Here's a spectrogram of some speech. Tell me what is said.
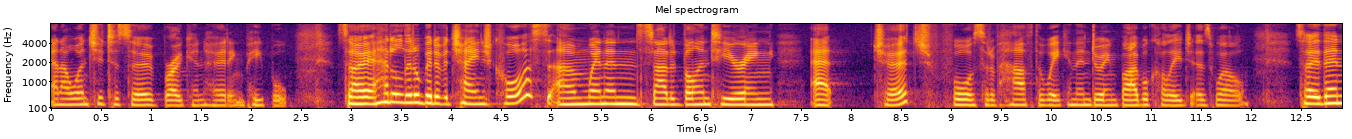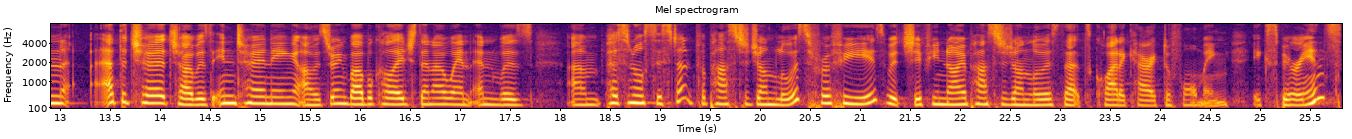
and I want you to serve broken, hurting people. So I had a little bit of a change course, um, went and started volunteering at church for sort of half the week and then doing Bible college as well. So then at the church, I was interning, I was doing Bible college, then I went and was um, personal assistant for Pastor John Lewis for a few years, which, if you know Pastor John Lewis, that's quite a character forming experience.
